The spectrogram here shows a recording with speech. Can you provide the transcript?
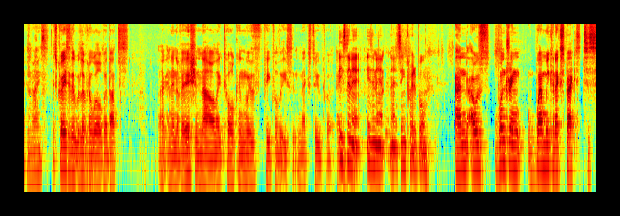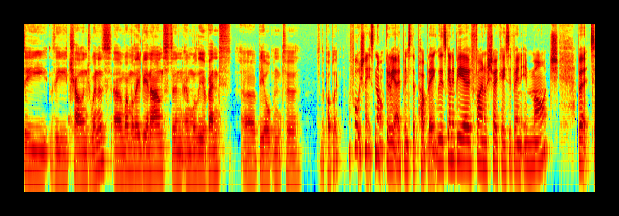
Okay, nice. It's crazy that we live in a world where that's like an innovation now, like talking with people that you're sitting next to. But uh, isn't it? Isn't it? That's incredible. And I was wondering when we can expect to see the challenge winners. Uh, when will they be announced, and, and will the event uh, be open to to the public? Unfortunately, it's not going to be open to the public. There's going to be a final showcase event in March, but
